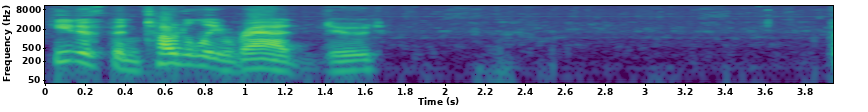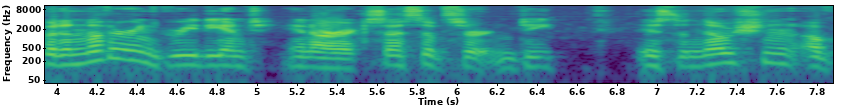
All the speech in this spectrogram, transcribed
He'd have been totally rad, dude. But another ingredient in our excessive certainty is the notion of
